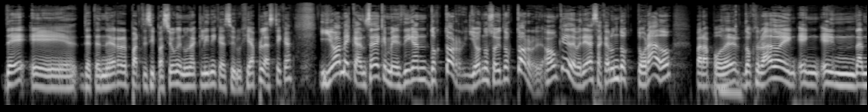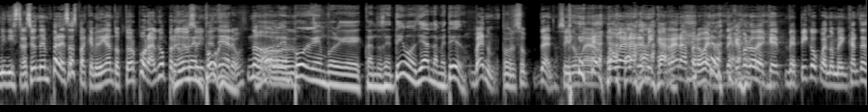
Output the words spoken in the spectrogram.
de, eh, de, tener participación en una clínica de cirugía plástica. Y yo me cansé de que me digan doctor. Yo no soy doctor, aunque debería sacar un doctorado para poder, doctorado en, en, administración de empresas, para que me digan doctor por algo, pero yo soy ingeniero. No, no lo empujen porque cuando sentimos ya anda metido. Bueno, por eso, bueno, sí, no voy, a, no voy a hablar de mi carrera, pero bueno, dejémoslo de que me pico cuando me encanta,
